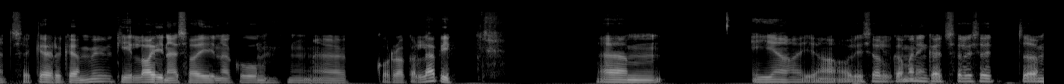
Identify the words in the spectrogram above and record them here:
et see kerge müügilaine sai nagu äh, korraga läbi ähm, ja, ja oli seal ka mõningaid selliseid äh,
